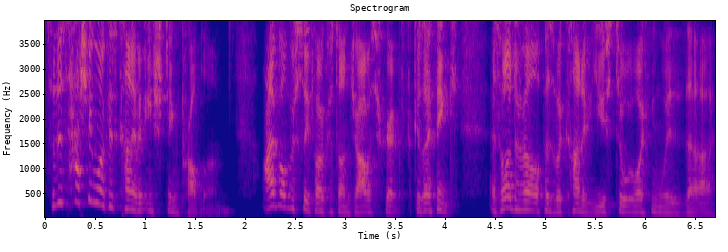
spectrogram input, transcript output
So this hashing work is kind of an interesting problem. I've obviously focused on JavaScript because I think as of developers, we're kind of used to working with uh,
